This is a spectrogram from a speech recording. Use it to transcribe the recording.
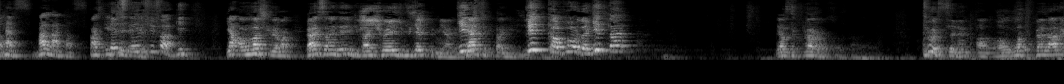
Ol. ters. Vallahi ters. Başka bir şey değil değil. FIFA. Git. Ya Allah aşkına bak. Ben sana dedim ki ben köye gidecektim yani. Git. Gerçekten gidecektim. Git kapı orada git lan. Yazıklar olsun. Tüh senin Allah belanı.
